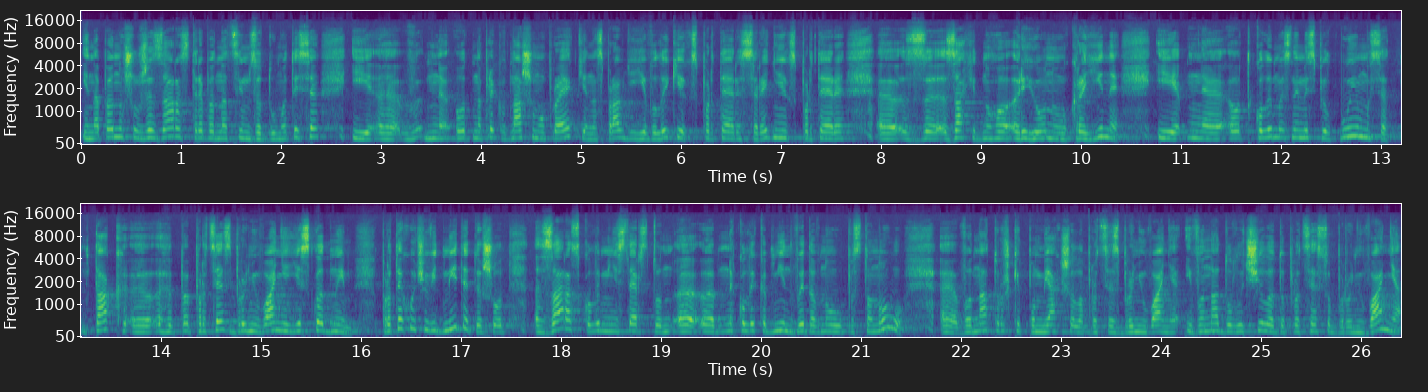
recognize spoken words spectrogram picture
І напевно, що вже зараз треба над цим задуматися. І е, от, наприклад, в нашому проєкті насправді є великі експортери, середні експортери е, з західного регіону України. І е, от коли ми з ними спілкуємося, так е, е, процес бронювання є складним. Проте хочу відмітити, що от зараз, коли міністерство, е, е, коли Кабмін видав нову постанову, е, вона трошки пом'якшила процес бронювання і вона долучила до процесу бронювання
